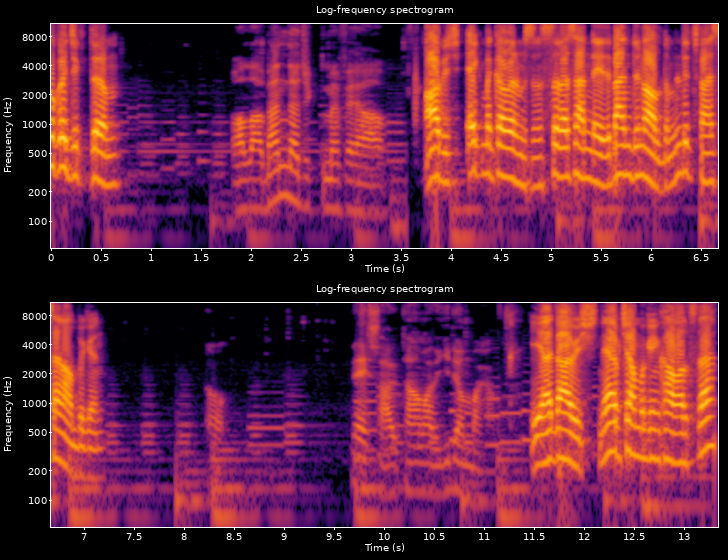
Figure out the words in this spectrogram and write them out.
Çok acıktım. Allah ben de acıktım Efe ya. Abi ekmek alır mısın? Sıra sendeydi. Ben dün aldım. Lütfen sen al bugün. Tamam. Neyse abi tamam hadi gidiyorum bakalım. İyi hadi abi. Ne yapacağım bugün kahvaltıda?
